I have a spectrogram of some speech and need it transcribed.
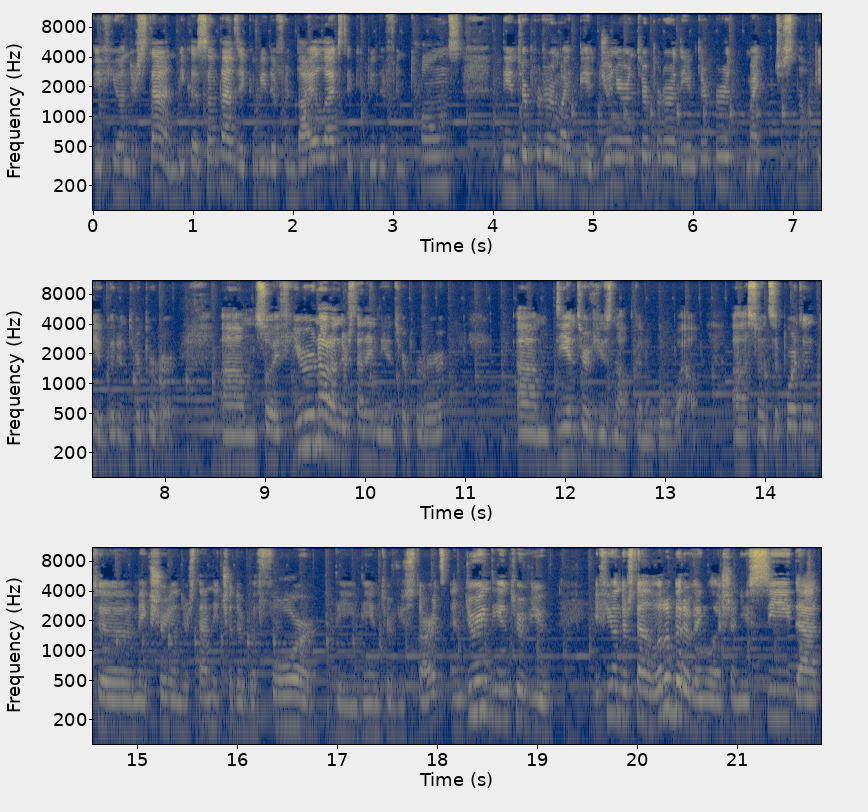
if you understand, because sometimes it could be different dialects, it could be different tones. The interpreter might be a junior interpreter, the interpreter might just not be a good interpreter. Um, so if you're not understanding the interpreter, um, the interview is not going to go well. Uh, so it's important to make sure you understand each other before the, the interview starts. And during the interview, if you understand a little bit of English and you see that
